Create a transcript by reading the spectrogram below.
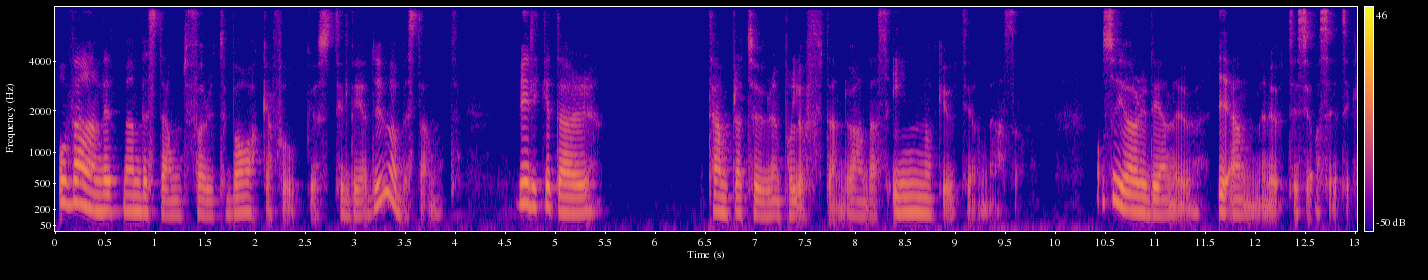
och vänligt men bestämt för tillbaka fokus till det du har bestämt. Vilket är temperaturen på luften du andas in och ut genom näsan. Och så gör du det nu i en minut tills jag säger till.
